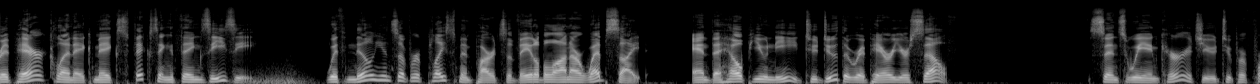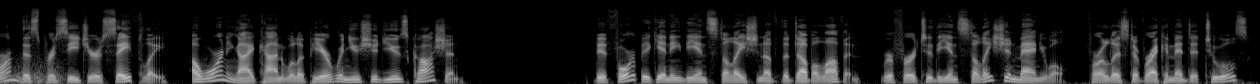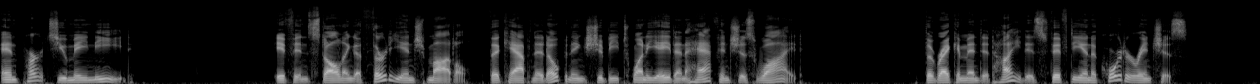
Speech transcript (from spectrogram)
Repair Clinic makes fixing things easy. With millions of replacement parts available on our website and the help you need to do the repair yourself. Since we encourage you to perform this procedure safely, a warning icon will appear when you should use caution. Before beginning the installation of the double oven, refer to the installation manual for a list of recommended tools and parts you may need. If installing a 30-inch model, the cabinet opening should be 28 and a half inches wide. The recommended height is 50 and a quarter inches,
